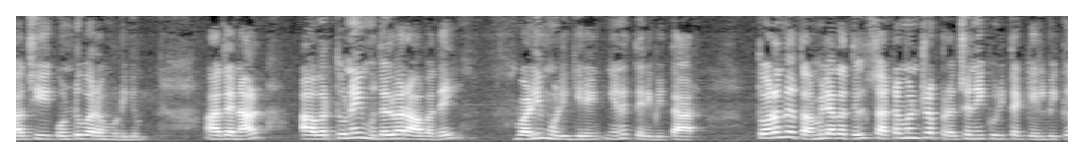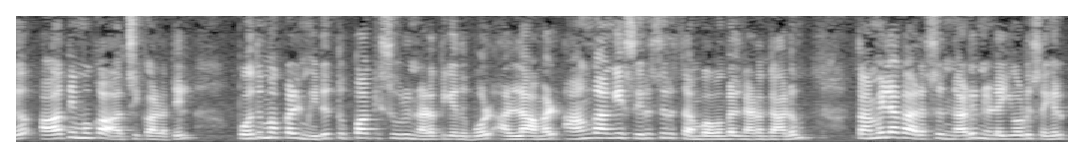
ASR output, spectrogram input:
ஆட்சியை கொண்டு வர முடியும். அதனால் அவர் துணை முதல்வராவதை வழிமொழிகிறேன் என தெரிவித்தார். தொடர்ந்து தமிழகத்தில் சட்டமன்ற பிரச்சினை குறித்த கேள்விக்கு அதிமுக ஆட்சி காலத்தில் பொதுமக்கள் மீது துப்பாக்கி சூடு நடத்தியது போல் அல்லாமல் ஆங்காங்கே சிறு சிறு சம்பவங்கள் நடந்தாலும் தமிழக அரசு நடுநிலையோடு செயல்பட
